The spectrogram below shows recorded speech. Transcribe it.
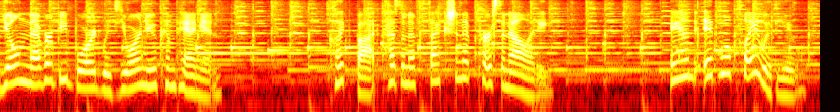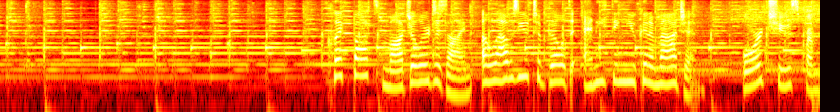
You'll never be bored with your new companion. ClicBot has an affectionate personality, and it will play with you. ClicBot's modular design allows you to build anything you can imagine or choose from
